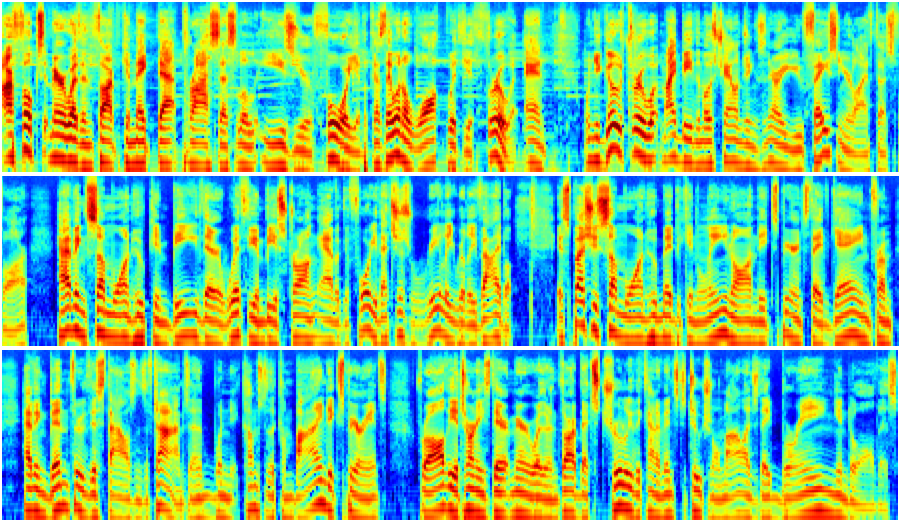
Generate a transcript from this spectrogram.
our folks at Meriwether and Tharp can make that process a little easier for you because they want to walk with you through it. And when you go through what might be the most challenging scenario you face in your life thus far, having someone who can be there with you and be a strong advocate for you, that's just really, really valuable. Especially someone who maybe can lean on the experience they've gained from having been through this thousands of times. And when it comes to the combined experience for all the attorneys there at Meriwether and Tharp, that's truly the kind of institutional knowledge they bring into all this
